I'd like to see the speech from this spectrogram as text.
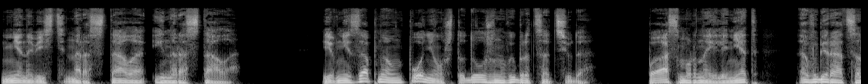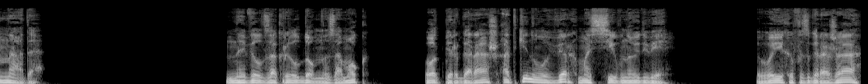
Ненависть нарастала и нарастала. И внезапно он понял, что должен выбраться отсюда. Пасмурно или нет, а выбираться надо. Невил закрыл дом на замок, отпер гараж, откинул вверх массивную дверь. Выехав из гаража,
